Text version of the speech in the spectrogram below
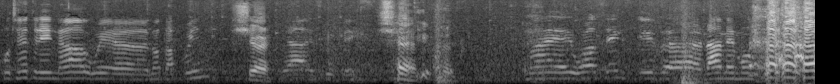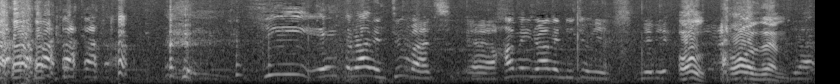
fortunately now we're not upwind. Sure. Yeah, it's good things. Sure. My worst thing is uh, ramen monster. he ate ramen too much. Uh, how many ramen did you eat? Maybe. all, all of them, Yeah.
